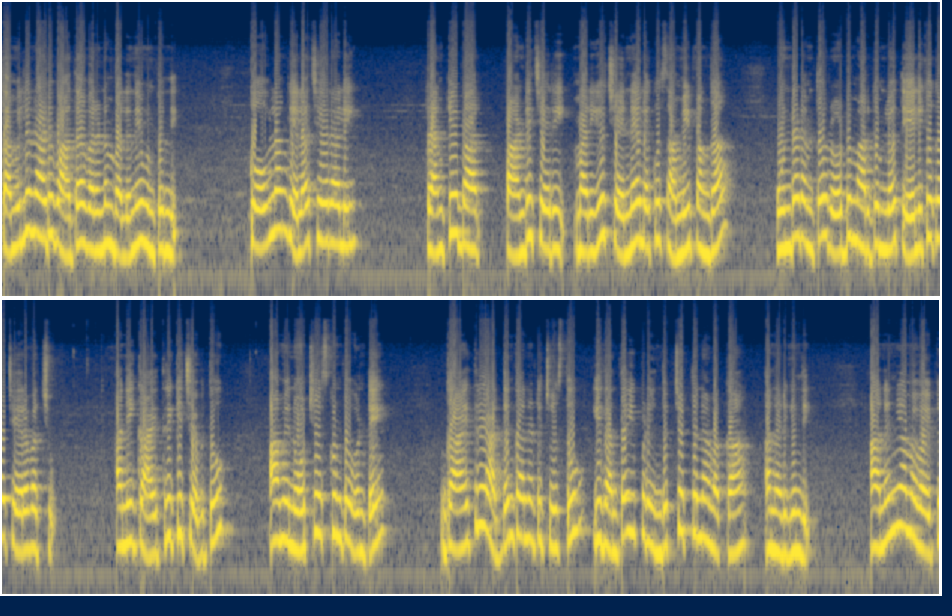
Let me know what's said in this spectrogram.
తమిళనాడు వాతావరణం వలనే ఉంటుంది. కోవ్లాంగ్ ఎలా చేరాలి? ట్రంకే బార్ పాండిచేరి మరియు చెన్నైలకు సమీపంగా ఉండడంతో రోడ్డు మార్గంలో తేలికగా చేరవచ్చు అని గాయత్రికి చెబుతూ ఆమె నోట్ చేసుకుంటూ ఉంటే గాయత్రి అర్థం కానట్టు చూస్తూ ఇదంతా ఇప్పుడు ఎందుకు చెప్తున్నావక్క? అని అడిగింది. అనన్య ఆమె వైపు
